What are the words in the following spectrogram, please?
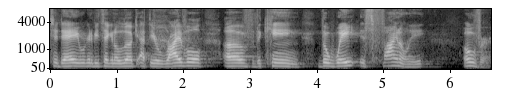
Today, we're going to be taking a look at the arrival of the King. The wait is finally over.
